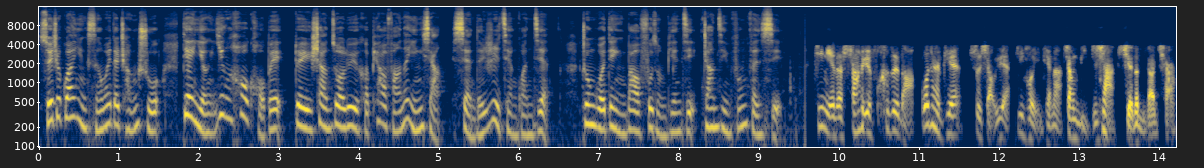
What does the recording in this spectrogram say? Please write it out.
随着观影行为的成熟，电影映后口碑对上座率和票房的影响显得日渐关键。中国电影报副总编辑张劲峰分析。今年的十二月贺岁档，国产片是小院，进口影片呢相比之下写的比较强。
